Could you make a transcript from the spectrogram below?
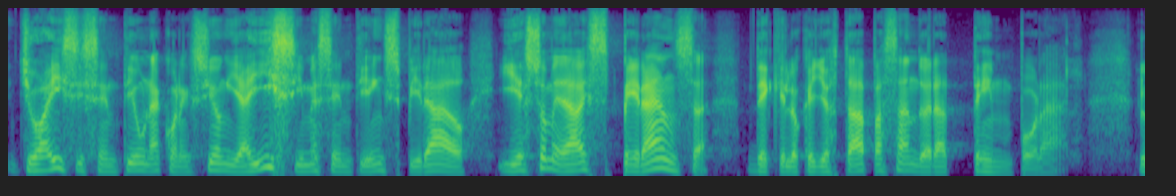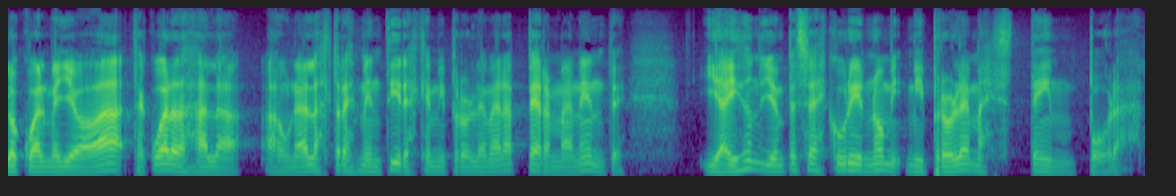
yo ahí sí sentía una conexión y ahí sí me sentía inspirado y eso me daba esperanza de que lo que yo estaba pasando era temporal, lo cual me llevaba, ¿te acuerdas? A, a una de las tres mentiras, que mi problema era permanente. Y ahí es donde yo empecé a descubrir, no, mi, problema es temporal.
